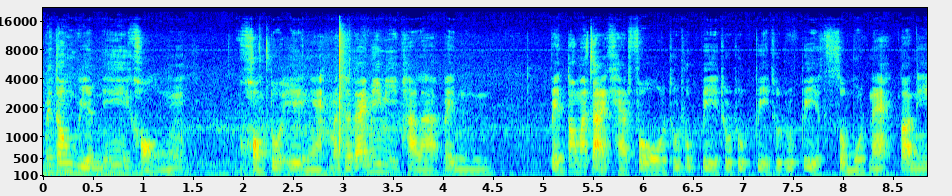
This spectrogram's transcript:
ไม่ต้องเวียนหนี้ของของตัวเองไงมันจะได้ไม่มีภาระเป็นเป็นต้องมาจ่ายแคดโฟทุกๆปี ทุกๆปี ทุกๆปี สมมุตินะ ตอนนี้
